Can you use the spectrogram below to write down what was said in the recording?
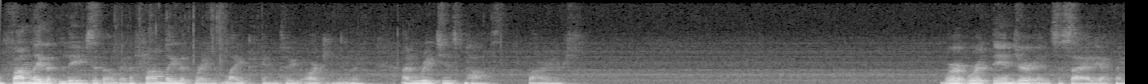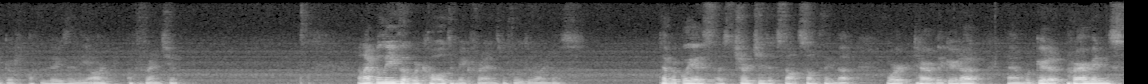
A family that leaves the building, a family that brings light into our community and reaches past barriers. We're, we're at danger in society, I think, of, of losing the art of friendship. And I believe that we're called to make friends with those around us. Typically, as, as churches, it's not something that we're terribly good at. Um, we're good at prayer meetings,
